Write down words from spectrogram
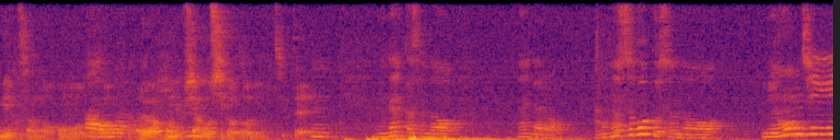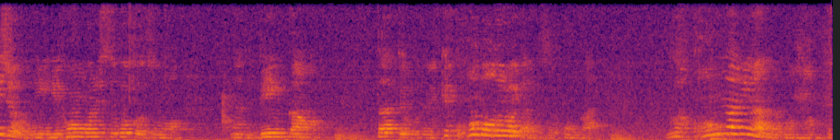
美子さんの思うこと。あるいは翻訳者の仕事になんかそのなんだろうものすごくその日本人以上に日本語にすごくそのなん敏感だっていうことに結構本当驚いたんですよ。今回。うわこん。なになん。だと思って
